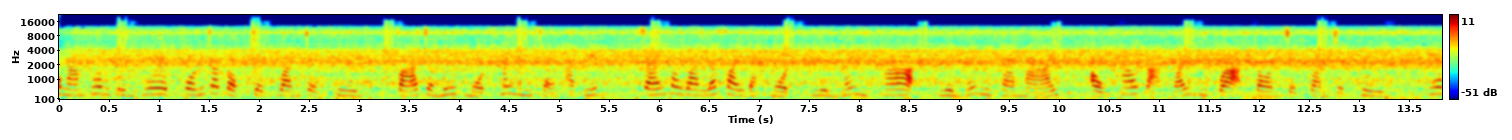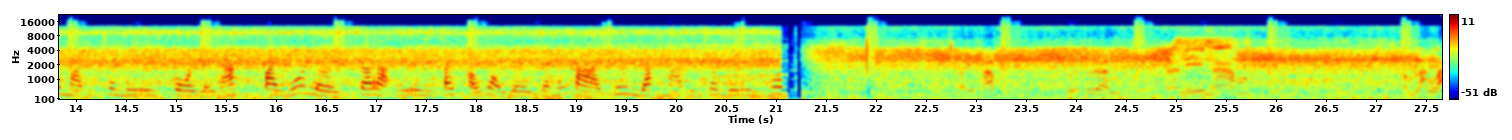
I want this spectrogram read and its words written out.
าน้ำท่วมกรุงเทพฝนจะตก 7 วัน 7 คืน ฟ้าจะมืดหมด ไม่มีแสงอาทิตย์ แสงตะวันและไฟดับหมด เงินไม่มีค่า เงินไม่มีความหมาย เอาข้าวตากไว้ดีกว่าตอน 7 วัน 7 คืน ท่วมมาถึงชนบุรีโกยเลยนะ ไปนู่นเลยสระบุรีไปเขาใหญ่เลยจะไม่ตายคลื่นยักษ์มาถึงชนบุรีท่วม สวัสดีครับ เพื่อนๆอันนี้น้ำกำลังไหล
